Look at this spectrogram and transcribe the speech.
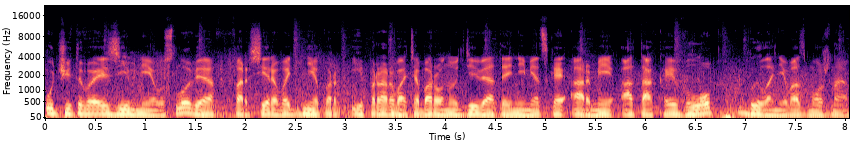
Учитывая зимние условия, форсировать Днепр и прорвать оборону 9-й немецкой армии атакой в лоб было невозможно.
